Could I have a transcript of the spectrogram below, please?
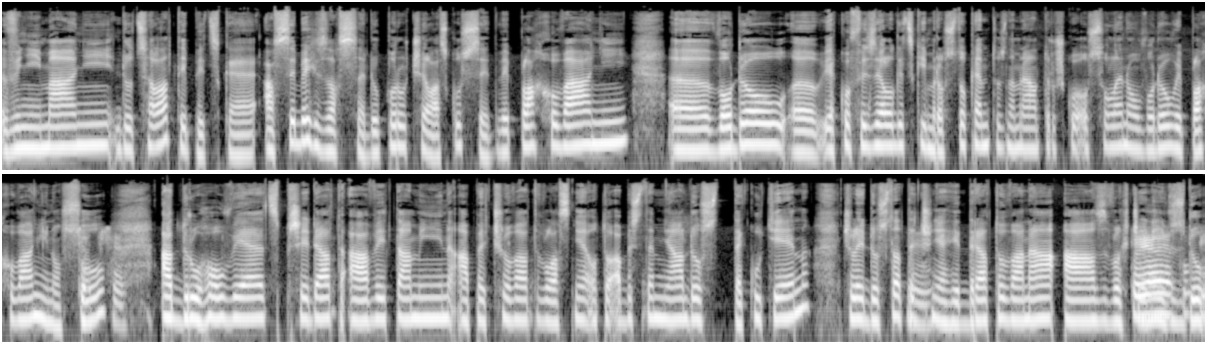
vnímání docela typické. Asi bych zase doporučila zkusit vyplachování eh, vodou eh, jako fyziologickým roztokem, to znamená trošku osolenou vodou vyplachování nosu. A druhou věc přidat A vitamín a pečovat vlastně o to, abyste měla dost tekutin, čili dostatečně hmm. hydratovaná a zvlhčený to vzduch.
